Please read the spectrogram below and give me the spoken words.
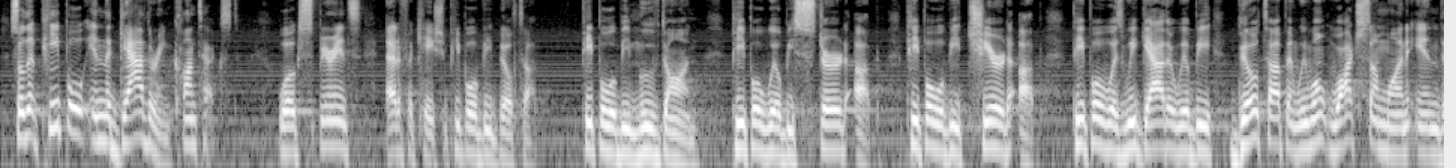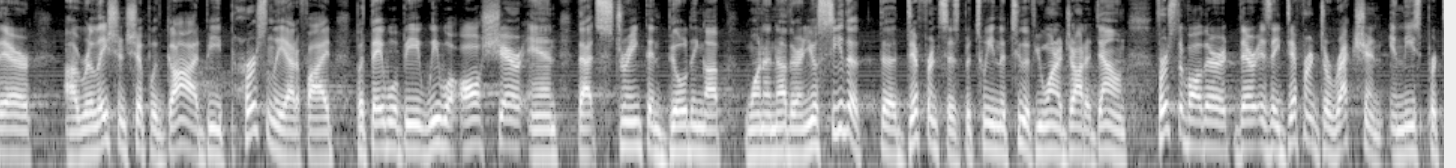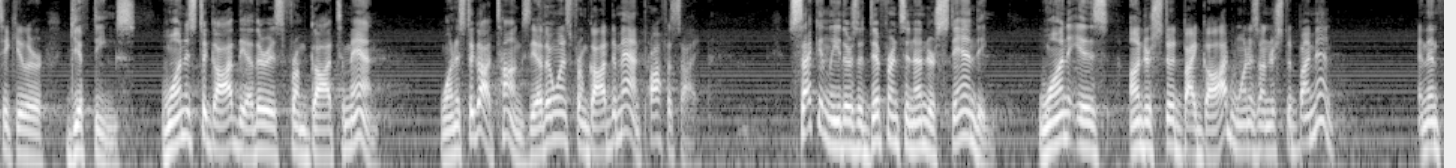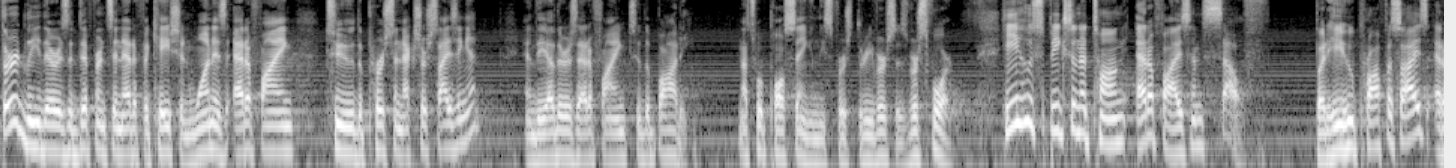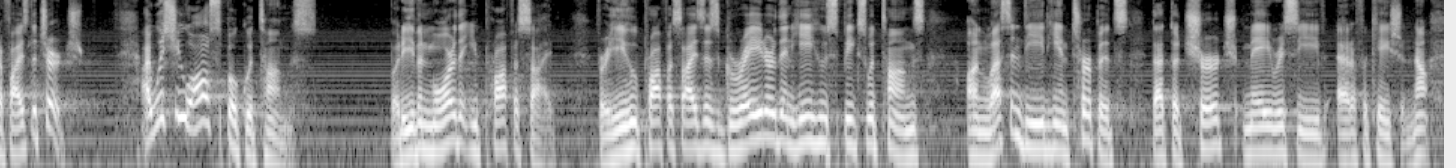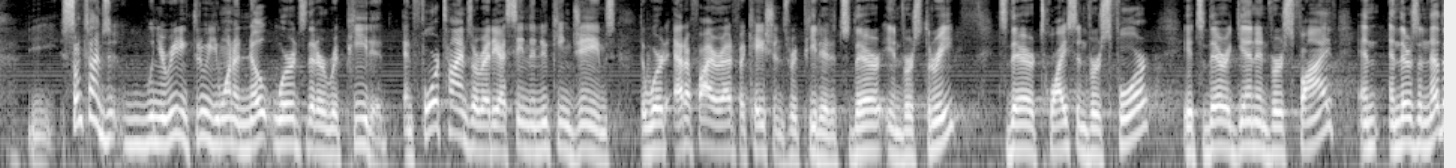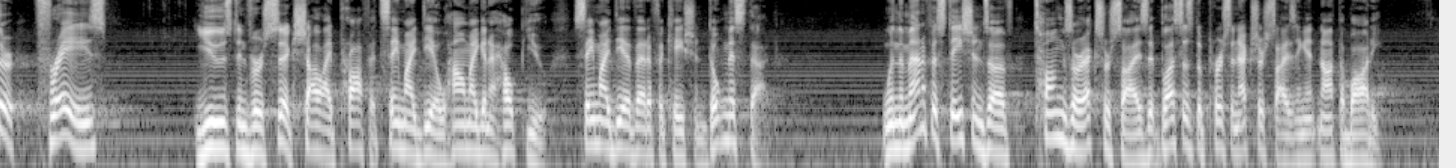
so that people in the gathering context will experience edification. People will be built up. People will be moved on. People will be stirred up. People will be cheered up. People, as we gather, will be built up, and we won't watch someone in their uh, relationship with God be personally edified, but they will be, we will all share in that strength and building up one another. And you'll see the, the differences between the two if you want to jot it down. First of all, there, there is a different direction in these particular giftings. One is to God, the other is from God to man. One is to God, tongues. The other one is from God to man, prophesy. Secondly, there's a difference in understanding. One is understood by God, one is understood by men. And then, thirdly, there is a difference in edification. One is edifying to the person exercising it, and the other is edifying to the body. That's what Paul's saying in these first three verses. Verse 4 He who speaks in a tongue edifies himself, but he who prophesies edifies the church. I wish you all spoke with tongues, but even more that you prophesied. For he who prophesies is greater than he who speaks with tongues, unless indeed he interprets that the church may receive edification. Now, sometimes when you're reading through, you want to note words that are repeated. And four times already, I've seen the New King James, the word edify or edification is repeated. It's there in verse 3, it's there twice in verse 4, it's there again in verse 5, and, and there's another phrase used in verse 6 shall I profit? Same idea. How am I going to help you? Same idea of edification. Don't miss that. When the manifestations of tongues are exercised, it blesses the person exercising it, not the body.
